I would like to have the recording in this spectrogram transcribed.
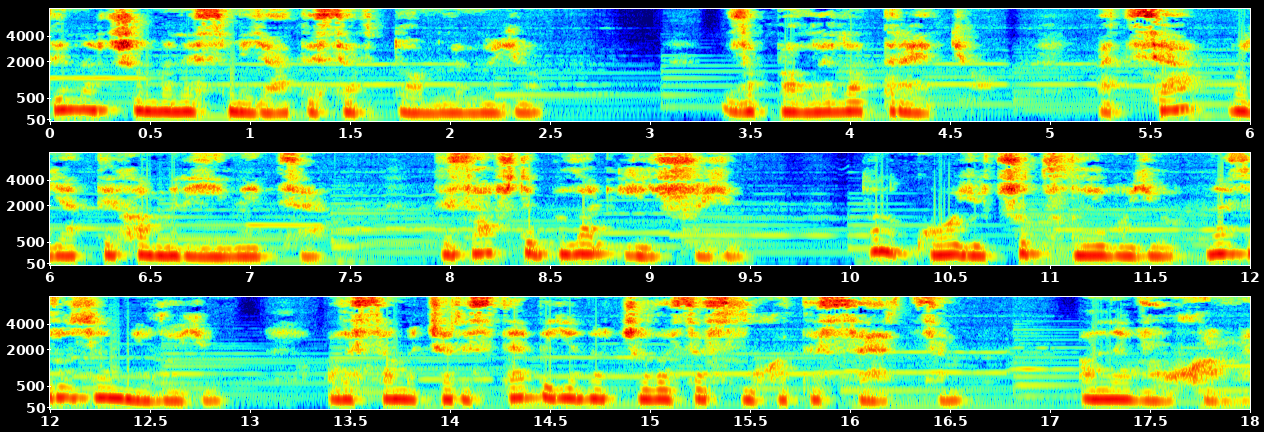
ти навчив мене сміятися втомленою. Запалила третю, а ця моя тиха мрійниця, ти завжди була іншою, тонкою, чутливою, незрозумілою, але саме через тебе я навчилася слухати серцем, а не вухами.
